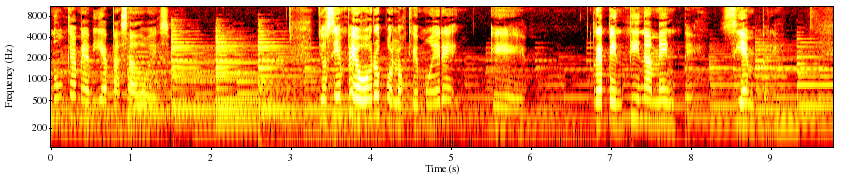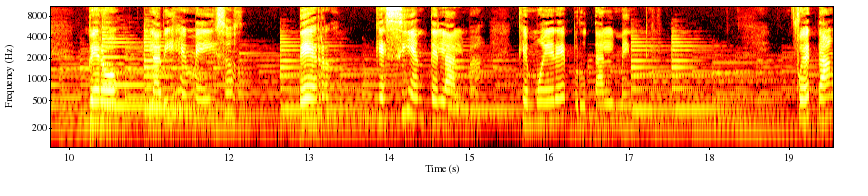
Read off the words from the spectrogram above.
Nunca me había pasado eso. Yo siempre oro por los que mueren eh, repentinamente, siempre. Pero la Virgen me hizo ver qué siente el alma que muere brutalmente. Fue tan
